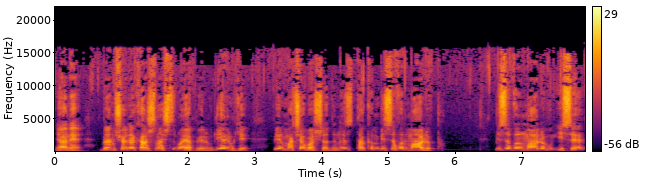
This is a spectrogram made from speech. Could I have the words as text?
Yani ben şöyle karşılaştırma yapıyorum. Diyelim ki bir maça başladınız. Takım 1-0 mağlup. 1-0 mağlup ise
